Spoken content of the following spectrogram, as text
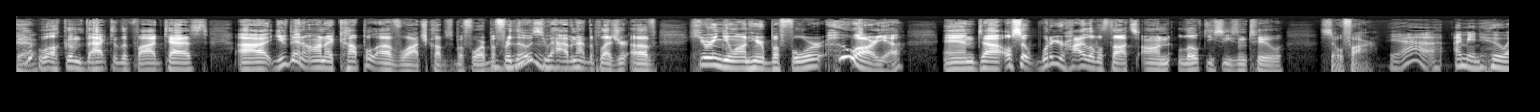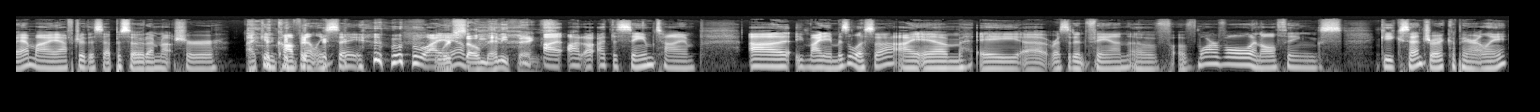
Yeah. Welcome back to the podcast. Uh, you've been on a couple of watch clubs before, but for those who haven't had the pleasure of hearing you on here before, who are you? And uh, also, what are your high level thoughts on Loki season two so far? Yeah. I mean, who am I after this episode? I'm not sure I can confidently say who I am. We're am. so many things. I, I, at the same time, uh, my name is Alyssa. I am a uh, resident fan of, of Marvel and all things geek centric, apparently.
